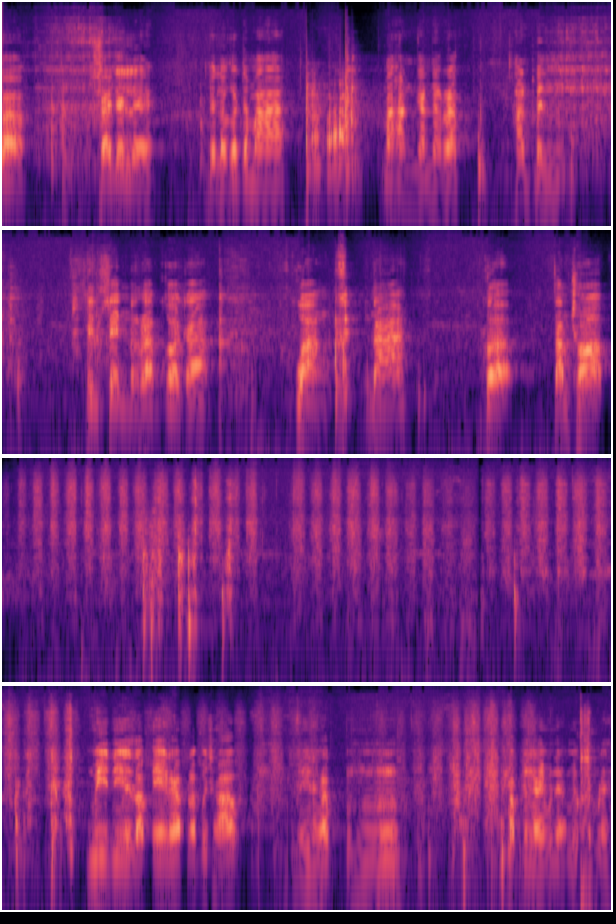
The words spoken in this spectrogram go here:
ก็ใช้ได้เลย เดี๋ยวเราก็จะมามาหั่นกันนะครับ หั่นเป็นเส้นๆนะครับ ก็จะ กว้างหนา ก็ตามชอบ มีดนี่รับเองนะครับ รับเมื่อเช้า นี่นะครับอืรับยังไงวะเนี่ยไม่คมเลย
